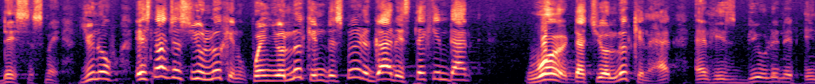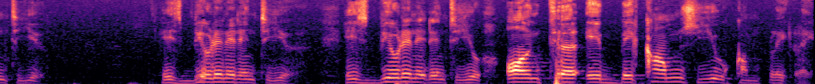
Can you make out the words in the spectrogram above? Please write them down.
This is me. You know, it's not just you looking. When you're looking, the Spirit of God is taking that word that you're looking at and He's building it into you. He's building it into you. He's building it into you until it becomes you completely.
